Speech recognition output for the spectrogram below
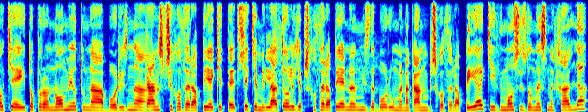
ok, το προνόμιο του να μπορείς να κάνεις ψυχοθεραπεία και τέτοια και μιλάτε όλοι για ψυχοθεραπεία ενώ εμείς δεν μπορούμε να κάνουμε ψυχοθεραπεία και οι δημόσιες δομές είναι χάλια.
